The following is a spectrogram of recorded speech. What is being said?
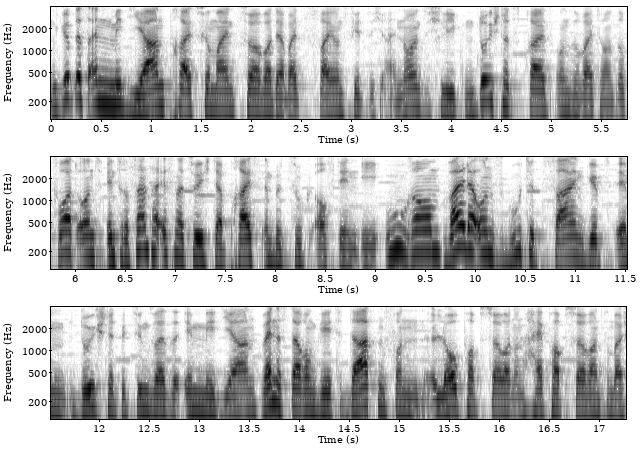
gibt es einen Medianpreis für meinen Server, der bei 42,91 liegt, einen Durchschnittspreis und so weiter und so fort. Und interessanter ist natürlich der Preis in Bezug auf den EU-Raum, weil der uns gute Zahlen gibt im Durchschnitt bzw. im Median, wenn es darum geht, Daten von Low-Pop-Servern und High-Pop-Servern zum Beispiel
